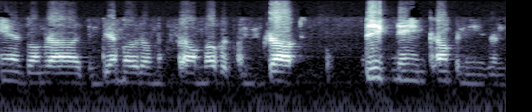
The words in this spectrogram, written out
hands on rods and demoed them and fell in love with them and dropped big name companies. And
